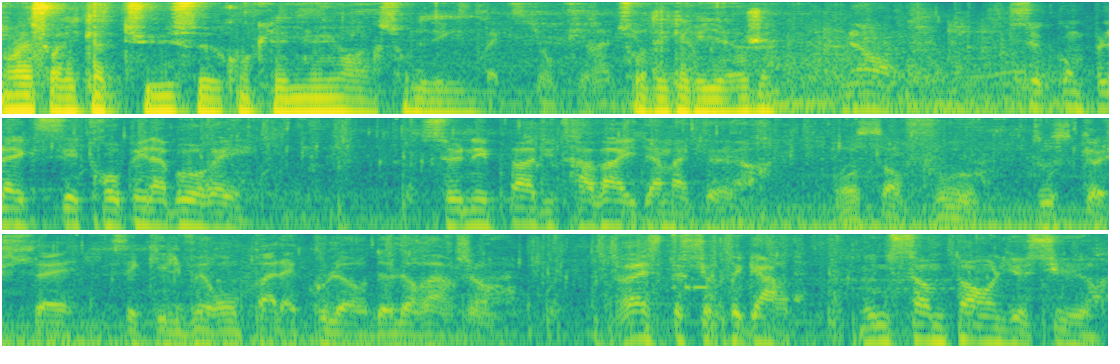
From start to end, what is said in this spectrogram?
Ouais, sur les cactus, euh, contre les murs, sur des, sur des grillages. Non. Ce complexe est trop élaboré. Ce n'est pas du travail d'amateur. On s'en fout. Tout ce que je sais, c'est qu'ils verront pas la couleur de leur argent. Reste sur tes gardes. Nous ne sommes pas en lieu sûr.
